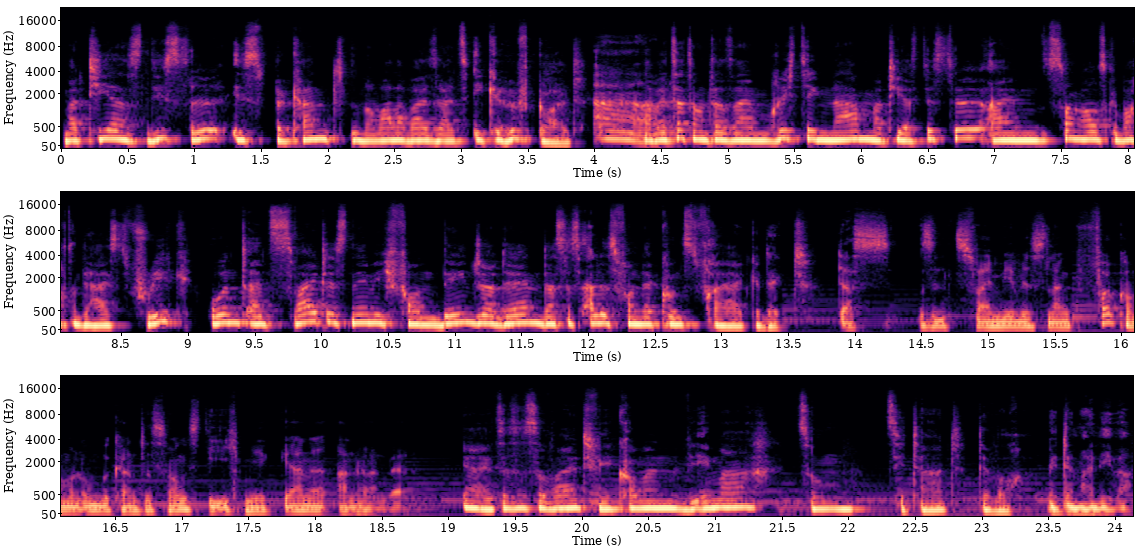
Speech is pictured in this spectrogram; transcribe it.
Matthias Distel ist bekannt normalerweise als Icke Hüftgold. Ah. Aber jetzt hat er unter seinem richtigen Namen Matthias Distel einen Song rausgebracht und der heißt Freak. Und als zweites nehme ich von Danger Dan, das ist alles von der Kunstfreiheit gedeckt. Das sind zwei mir bislang vollkommen unbekannte Songs, die ich mir gerne anhören werde. Ja, jetzt ist es soweit. Wir kommen wie immer zum Zitat der Woche. Bitte, mein Lieber.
